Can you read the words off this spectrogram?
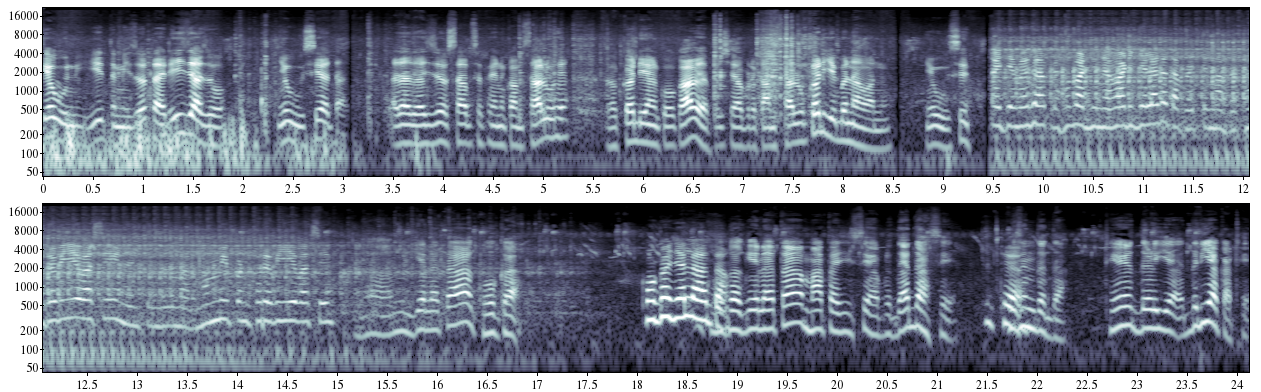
કેવું નહીં એ તમે જોતા રહી જાજો. એવું છે તાર દાદા હજી જો સાફ સફાઈનું કામ ચાલુ છે. હવે કડિયાણ કોક આવે પછી આપણે કામ ચાલુ કરીએ બનાવવાનું. એવું છે. આજે મેં આપણે હવાડીના વાડી ગયેલા હતા આપણે તેમાં આપણે ઘરે બી એવા છે ને મારા મમ્મી પણ ઘરે બી એવા છે. હા, અમે ગયેલા હતા ઘોઘા. ઘોઘા ગયેલા ઘોઘા ગયેલા હતા માતાજી છે આપણે દાદા છે દાદા. ઠેર દરિયા દરિયા કાંઠે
